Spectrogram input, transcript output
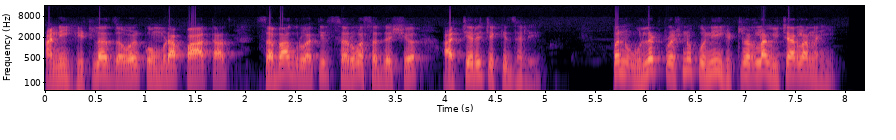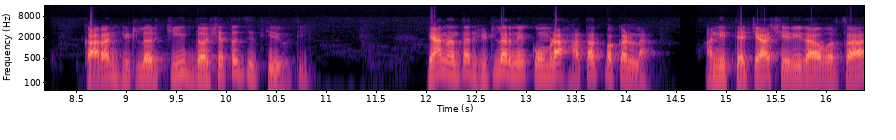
आणि हिटलरजवळ कोंबडा पाहताच सभागृहातील सर्व सदस्य आश्चर्यचकित झाले. पण उलट प्रश्न कोणी हिटलरला विचारला नाही कारण हिटलरची दहशतच इतकी होती. त्यानंतर हिटलरने कोंबडा हातात पकडला आणि त्याच्या शरीरावरचा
